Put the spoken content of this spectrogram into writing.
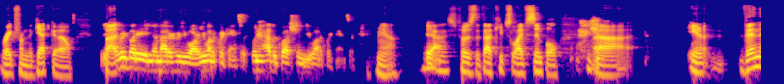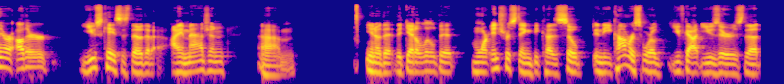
right from the get go. Yeah, but everybody, no matter who you are, you want a quick answer. When you have a question, you want a quick answer. Yeah. Yeah, I suppose that that keeps life simple. uh, you know, then there are other use cases though that I imagine, um, you know, that that get a little bit more interesting because so in the e-commerce world, you've got users that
